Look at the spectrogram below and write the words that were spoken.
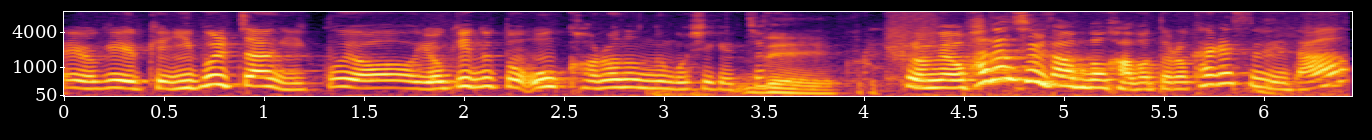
네, 여기 이렇게 이불장 있고요. 여기는 또 옷 걸어놓는 곳이겠죠? 네, 그렇게. 그러면 화장실도 한번 가보도록 하겠습니다.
